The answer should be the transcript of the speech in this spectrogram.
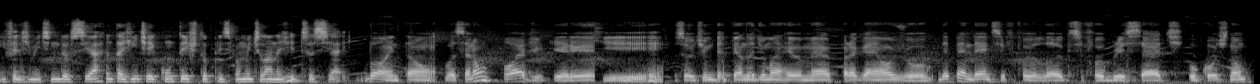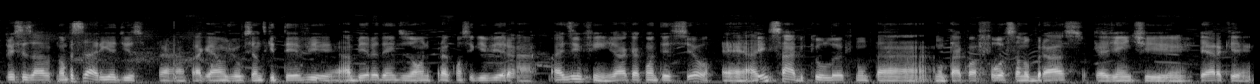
infelizmente não deu certo. Tanta gente aí contestou, principalmente lá nas redes sociais. Bom, então, você não pode querer que o seu time dependa de uma Hail Mary para ganhar o jogo. Independente se foi o Luck, se foi o Brissett, o coach não precisava, não precisaria disso para ganhar um jogo, sendo que teve a beira da end zone para conseguir virar. Mas enfim, já que aconteceu, é, a gente sabe que o Luck não tá, não tá com a força no braço que a gente espera que,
